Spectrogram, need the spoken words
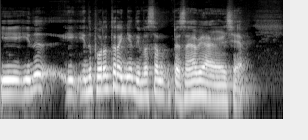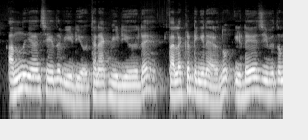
ഈ ഇത് ഇത് പുറത്തിറങ്ങിയ ദിവസം പെസഹ വ്യാഴാഴ്ചയാണ് അന്ന് ഞാൻ ചെയ്ത വീഡിയോ തനാക് വീഡിയോയിലെ തലക്കെട്ടിങ്ങനായിരുന്നു. ഇടയ ജീവിതം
